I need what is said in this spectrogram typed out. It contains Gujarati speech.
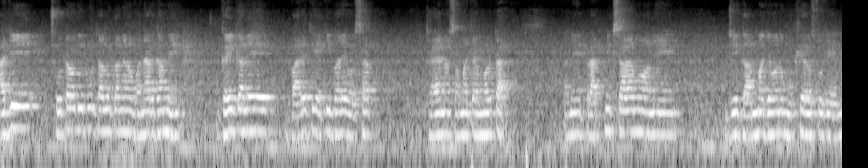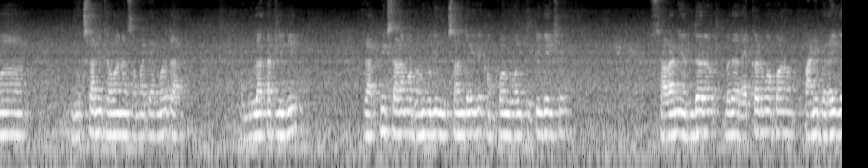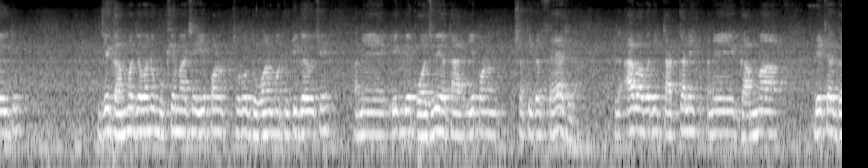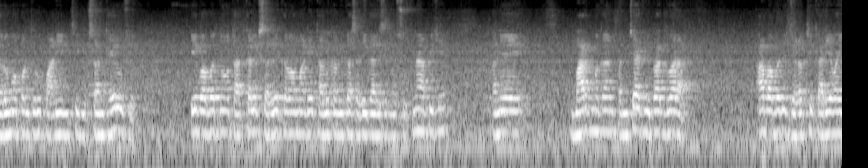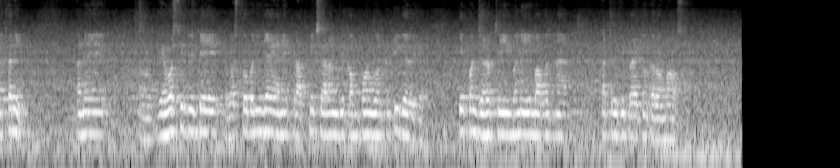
આજે છોટાઉદેપુર તાલુકાના વનાર ગામે ગઈકાલે ભારેથી અતિભારે વરસાદ થયાના સમાચાર મળતા અને પ્રાથમિક શાળામાં અને જે ગામમાં જવાનો મુખ્ય રસ્તો છે એમાં નુકસાની થવાના સમાચાર મળતા મુલાકાત લીધી. પ્રાથમિક શાળામાં ઘણું બધું નુકસાન થયું છે, કમ્પાઉન્ડ વોલ તૂટી ગઈ છે. શાળાની અંદર બધા રેકર્ડમાં પણ પાણી ભરાઈ ગયું હતું. જે ગામમાં જવાનો મુખ્ય માર્ગ છે, એ પણ થોડો ધોવાણમાં તૂટી ગયો છે અને એક બે કોઝવે હતા, એ પણ ક્ષતિગ્રસ્ત થયા છે. એટલે આ બાબતે તાત્કાલિક અને ગામમાં બે ચાર ઘરોમાં પણ થોડું પાણીથી નુકસાન થયેલું છે. એ બાબતનો તાત્કાલિક સર્વે કરવા માટે તાલુકા વિકાસ અધિકારીશ્રીને સૂચના આપી છે અને માર્ગ મકાન પંચાયત વિભાગ દ્વારા આ બાબતે ઝડપથી કાર્યવાહી કરી અને વ્યવસ્થિત રીતે રસ્તો બની જાય અને પ્રાથમિક શાળાનું જે કમ્પાઉન્ડ વોલ તૂટી ગયો છે, એ પણ ઝડપથી બને એ બાબતના ખાતરીથી પ્રયત્નો કરવામાં આવશે.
